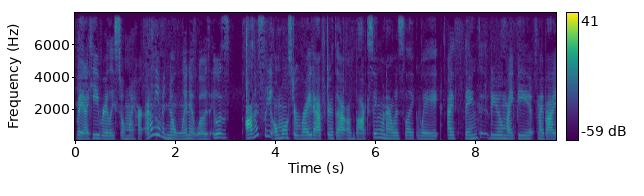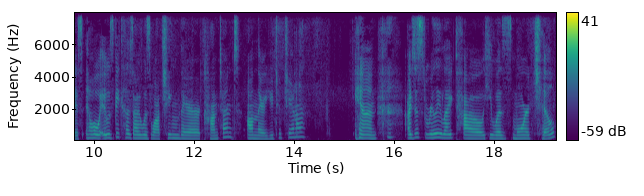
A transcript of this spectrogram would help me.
But yeah, he really stole my heart. I don't even know when it was. It was honestly almost right after that unboxing when I was like, wait, I think Rio might be my bias. Oh, it was because I was watching their content on their YouTube channel. And I just really liked how he was more chill.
